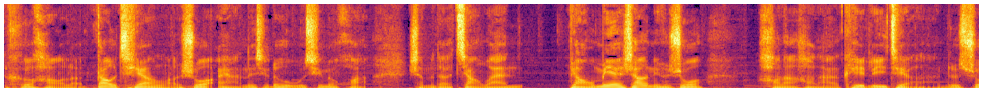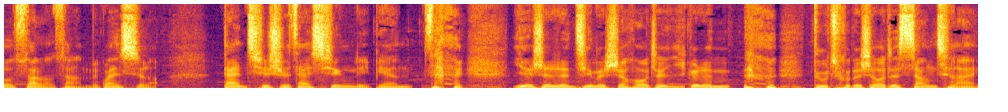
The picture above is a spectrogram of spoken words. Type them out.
和好了、道歉了，说“哎呀，那些都是无心的话”什么的，讲完，表面上你说“好了好了，可以理解了”，就说“算了算了，没关系了”，但其实，在心里边，在夜深人静的时候，就一个人独处的时候，就想起来，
